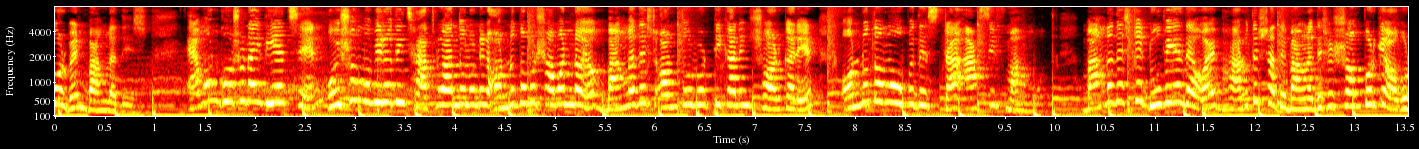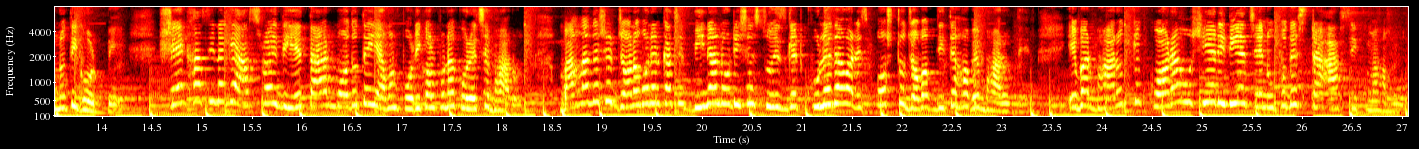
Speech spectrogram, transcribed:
করবেন বাংলাদেশ। এমন ঘোষণাই দিয়েছেন বৈষম্য বিরোধী ছাত্র আন্দোলনের অন্যতম সমন্বয়ক বাংলাদেশ অন্তর্বর্তীকালীন সরকারের অন্যতম উপদেষ্টা আসিফ মাহমুদ। বাংলাদেশকে ডুবিয়ে দেওয়ায় ভারতের সাথে বাংলাদেশের সম্পর্কে অবনতি ঘটবে। শেখ হাসিনাকে আশ্রয় দিয়ে তার মদতেই এমন পরিকল্পনা করেছে ভারত। বাংলাদেশের জনগণের কাছে বিনা নোটিশে সুইস গেট খুলে দেওয়ার স্পষ্ট জবাব দিতে হবে ভারতের। এবার ভারতকে কড়া হুঁশিয়ারি দিয়েছেন উপদেষ্টা আসিফ মাহমুদ।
